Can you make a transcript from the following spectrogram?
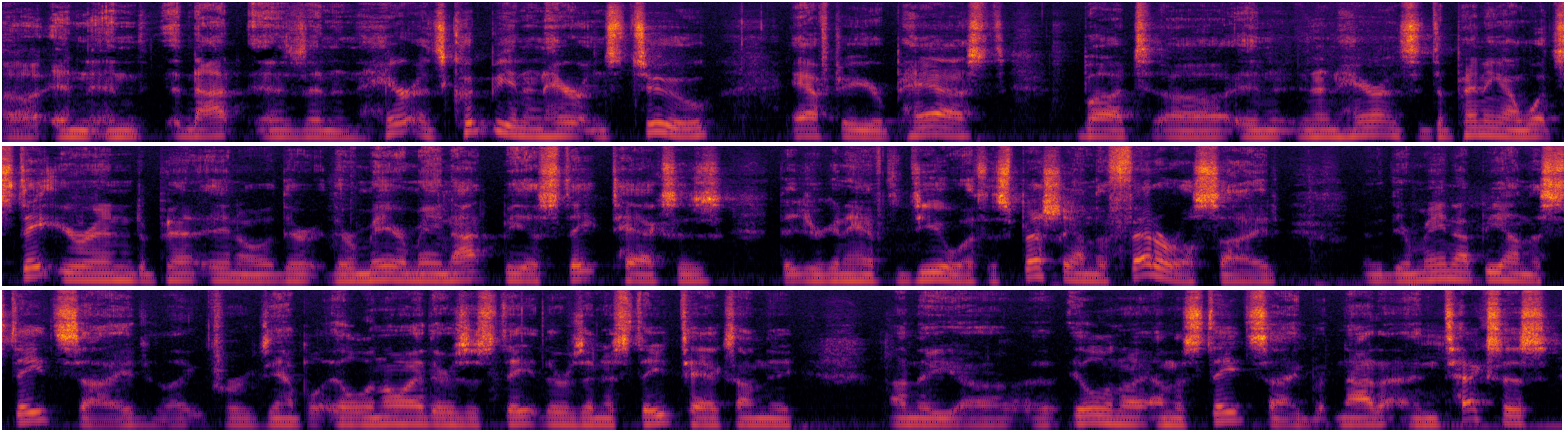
uh, and and not as an inheritance. Could be an inheritance too after you're passed but uh, in, in inheritance, depending on what state you're in, depend you know there there may or may not be estate taxes that you're going to have to deal with, especially on the federal side. There may not be on the state side, like for example, Illinois. There's a state there's an estate tax on the on the uh, Illinois on the state side, but not in Texas.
